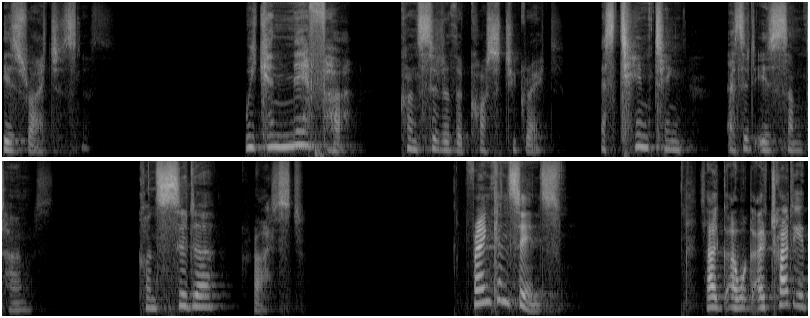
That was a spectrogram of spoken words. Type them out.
his righteousness. We can never consider the cost too great as tempting as it is sometimes. Consider Christ. Frankincense. So I, I, I, tried to get,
